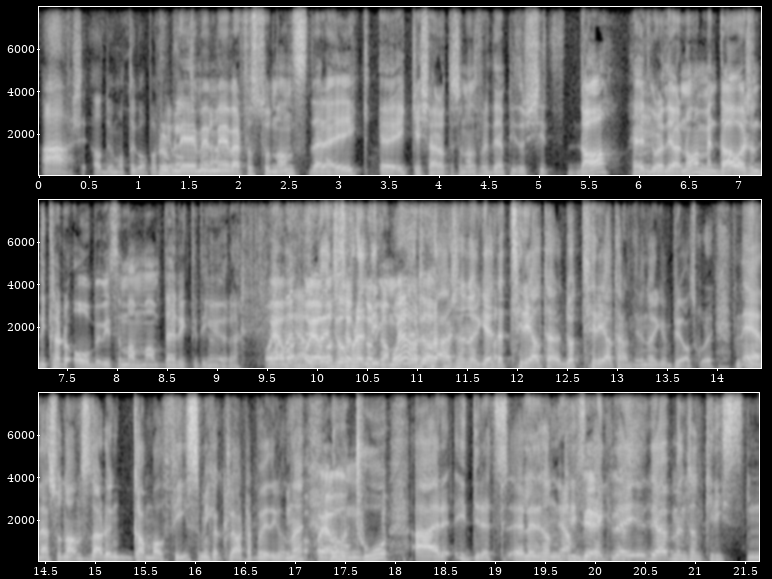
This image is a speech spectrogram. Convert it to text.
ah, shit, ah, du måtte gå på Problemet med i hvert fall Sonans, der jeg gikk eh, Ikke kjære til Sonans, fordi det er piece of shit da. Jeg vet ikke hvordan de er nå, men da var det sånn de klarte å overbevise mamma om det er riktig ting å gjøre. Og jeg var, og jeg var 17 år gammel. Det er sånn i Norge? Det er tre du har tre alternativer i Norge med privatskoler. Den ene er sonans. Da er du en gammel fis som ikke har klart deg på videregående. Og. Nummer to er idretts... Eller sånn Ja, kristen, ja, men sånn kristen,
